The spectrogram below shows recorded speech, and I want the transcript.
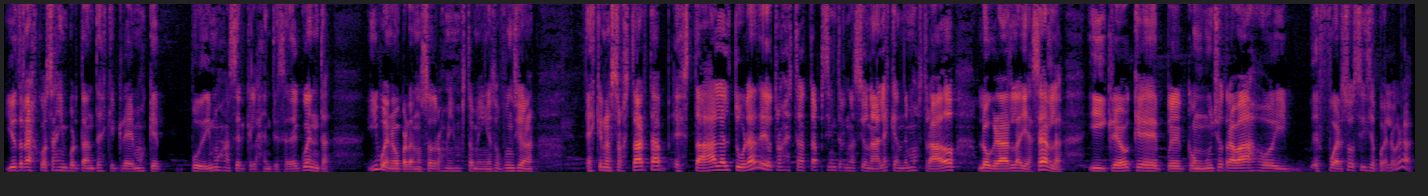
Y otras cosas importantes que creemos que pudimos hacer que la gente se dé cuenta, y bueno, para nosotros mismos también eso funciona, es que nuestro startup está a la altura de otros startups internacionales que han demostrado lograrla y hacerla. Y creo que pues, con mucho trabajo y esfuerzo sí se puede lograr.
